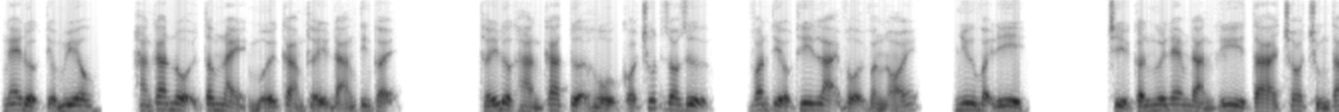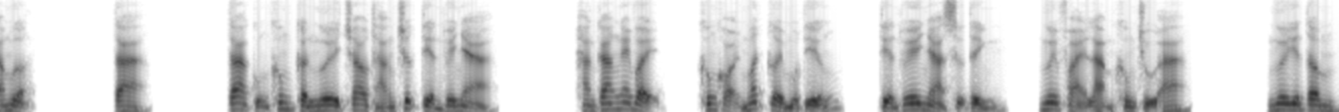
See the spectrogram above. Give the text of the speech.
Nghe được tiểu miêu, hàn ca nội tâm này mới cảm thấy đáng tin cậy. Thấy được hàn ca tựa hồ có chút do dự, văn tiểu thi lại vội và nói, như vậy đi, chỉ cần ngươi đem đàn guitar cho chúng ta mượn ta ta cũng không cần ngươi trao tháng trước tiền thuê nhà. Hàn ca nghe vậy, không khỏi mất cười một tiếng, tiền thuê nhà sự tình, ngươi phải làm không chủ a. Ngươi yên tâm,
